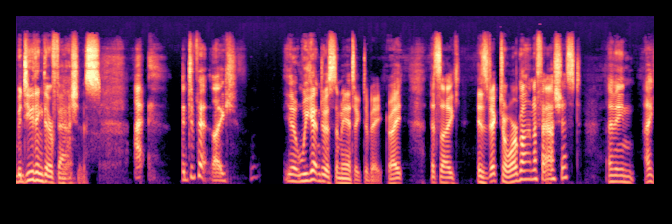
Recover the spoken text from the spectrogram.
but do you think they're fascists? I it depends like you know we get into a semantic debate right it's like is Viktor orban a fascist i mean i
